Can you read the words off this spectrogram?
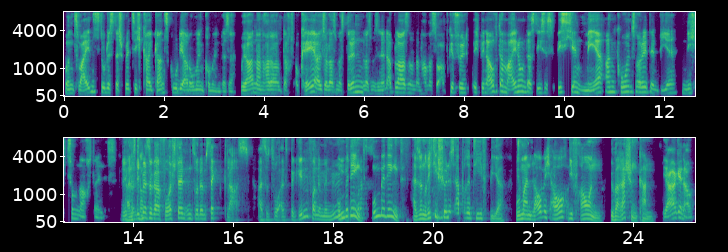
Und zweitens tut es der Spritzigkeit ganz gut, die Aromen kommen besser. Ja, und dann hat er gedacht, okay, also lassen wir es drin, lassen wir sie nicht abblasen und dann haben wir es so abgefüllt. Ich bin auch der Meinung, dass dieses bisschen mehr an Kohlensäure dem Bier nicht zum Nachteil ist. Ich kann mir sogar vorstellen in so einem Sektglas. Also so als Beginn von einem Menü. Unbedingt, unbedingt. Also ein richtig schönes Aperitivbier, wo man, glaube ich, auch die Frauen überraschen kann. Ja, genau.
